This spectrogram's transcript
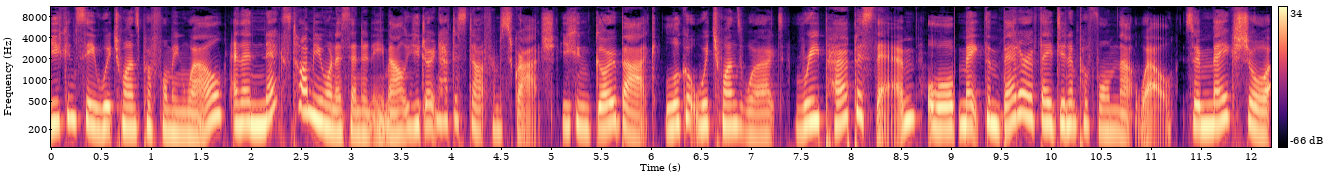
you can see which one's performing well. And then next time you want to send an email, you don't have to start from scratch. You can go back, look at which ones worked, repurpose them, or make them better if they didn't perform that well. So make sure,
